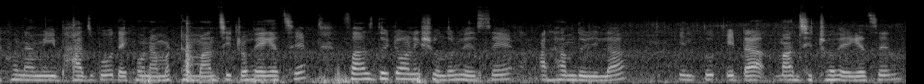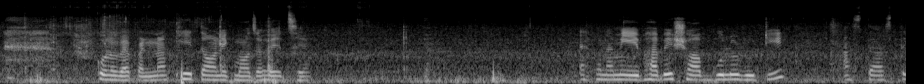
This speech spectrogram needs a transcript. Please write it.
এখন আমি ভাজবো, দেখুন আমারটা মানচিত্র হয়ে গেছে। ফার্স্ট দুইটা অনেক সুন্দর হয়েছে, আলহামদুলিল্লাহ। কিন্তু এটা মানচিত্র হয়ে গেছে। কোনো ব্যাপার না, খেতে অনেক মজা হয়েছে। এখন আমি এভাবে সবগুলো রুটি আস্তে আস্তে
